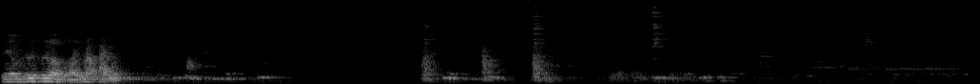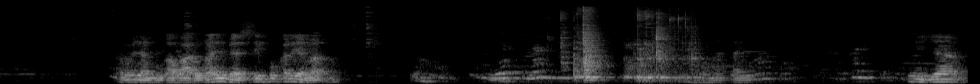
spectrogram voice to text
minum susu bukan makan kalau yang buka warung aja biasa sibuk kali ya mak. Mau makan. Oh, iya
